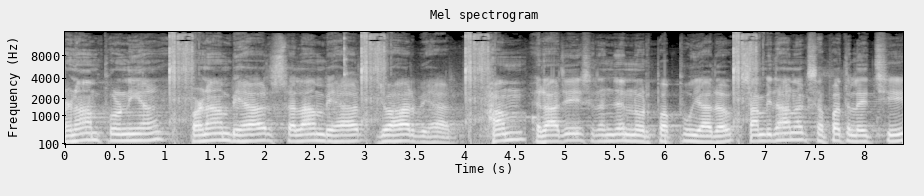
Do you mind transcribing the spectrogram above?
प्रणाम पूर्णिया प्रणाम बिहार सलाम बिहार जोहार बिहार। हम राजेश रंजन और पप्पू यादव संविधानक शपथ ले छी।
